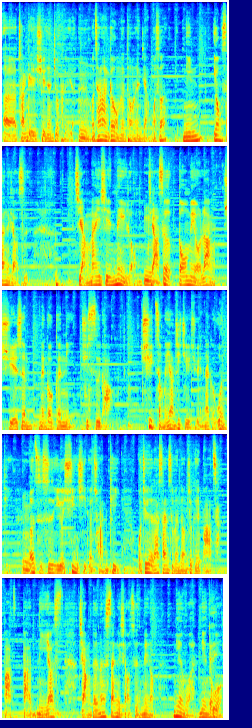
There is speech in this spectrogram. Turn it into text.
呃传给学生就可以了。嗯我常常跟我们的同仁讲，我说您用三个小时。讲那一些内容，假设都没有让学生能够跟你去思考，去怎么样去解决那个问题，而只是一个讯息的传递。我觉得他三十分钟就可以把产把把你要讲的那三个小时的内容念完念过，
